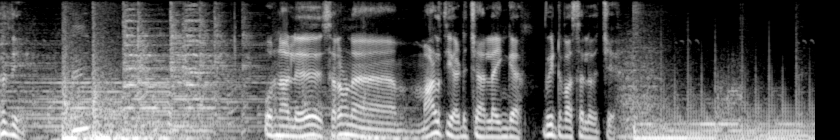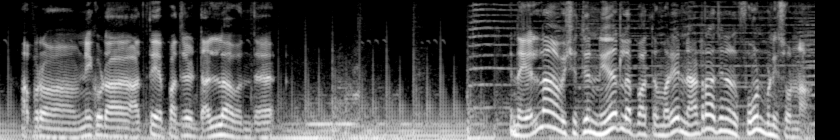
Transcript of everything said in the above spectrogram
பாரதி. ஒரு நாள் சரவண மாலத்தி அடிச்சான்ல இங்க வீட்டு வாசல்ல வச்சு. அப்புறம் நீ கூட அத்தையை பார்த்துட்டு டல்லா வந்த. இந்த எல்லா விஷயத்தையும் நேர்ல பார்த்த மாதிரியே நடராஜன் எனக்கு ஃபோன் பண்ணி சொன்னான்.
